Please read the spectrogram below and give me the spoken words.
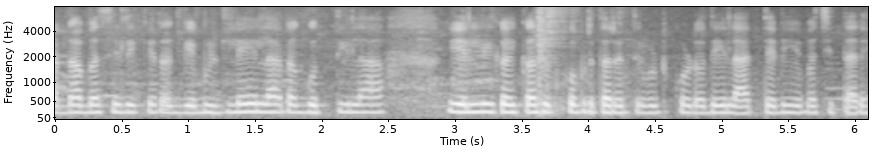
ಅನ್ನ ಬಸಿಲಿಕ್ಕೆ ನನಗೆ ಬಿಡಲೇ ಇಲ್ಲ ನಂಗೆ ಗೊತ್ತಿಲ್ಲ. ಎಲ್ಲಿ ಕೈ ಕಾಲು ಸುಟ್ಕೊಂಡ್ಬಿಡ್ತಾರೆ ಅಂತ ಹೇಳ್ಬಿಟ್ಟು ಕೊಡೋದೇ ಇಲ್ಲ ಅತ್ತೆನೇ ಬಸಿತಾರೆ.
